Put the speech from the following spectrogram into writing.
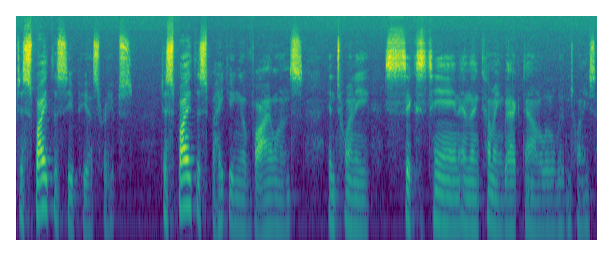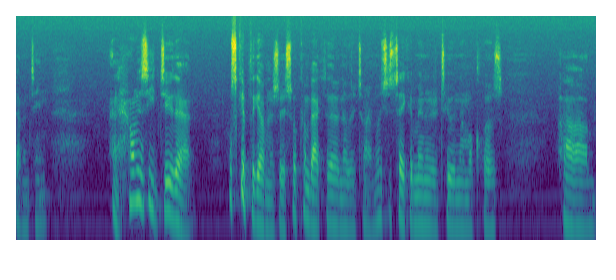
despite the CPS rapes, despite the spiking of violence in 2016 and then coming back down a little bit in 2017. And how does he do that? We'll skip the governor's race. We'll come back to that another time. Let's just take a minute or two and then we'll close. Um,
